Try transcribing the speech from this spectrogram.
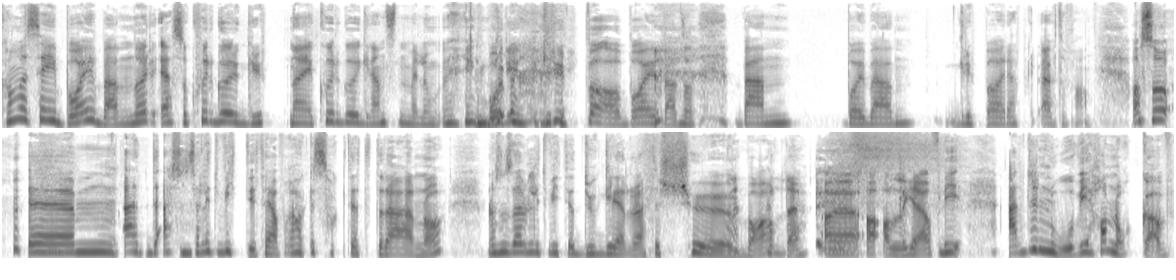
Kan man si boyband? Når, altså, hvor, går grupp, nei, hvor går grensen mellom Boyband. gru- og boyband? Sånn band, boyband, grupper, rapp Jeg vet da faen. Altså, um, jeg, det- jeg syns det er litt vittig, Thea, for jeg har ikke sagt dette til deg ennå. Men jeg synes det er litt vittig at du gleder deg til sjøbadet uh, av alle greier. Fordi er det noe vi har nok av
